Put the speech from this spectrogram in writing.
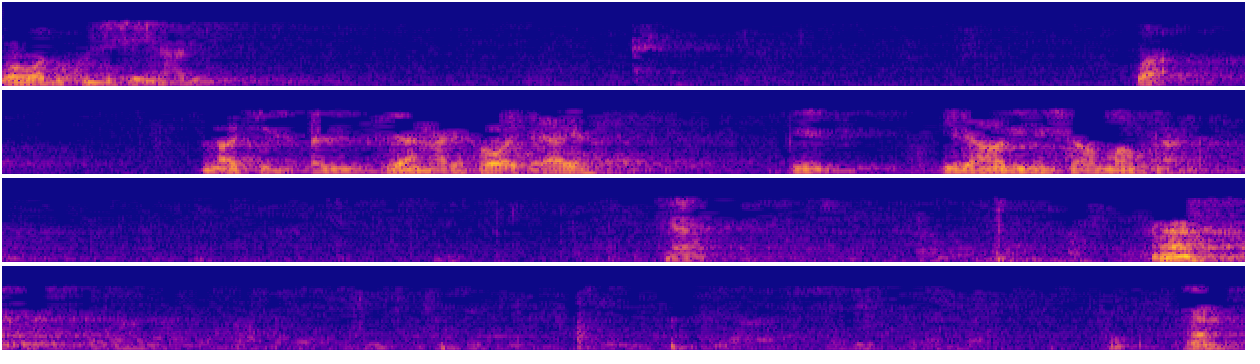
وهو بكل شيء عليم. ونؤجل الكلام على فوائد الآية إلى غد إن شاء الله تعالى. نعم. ها؟ ها؟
